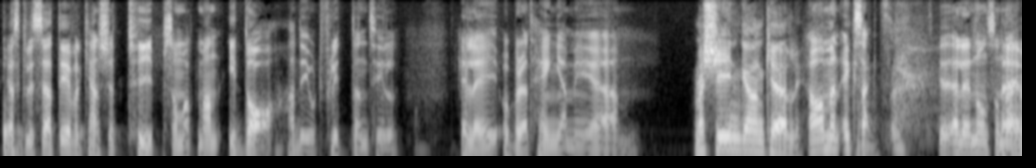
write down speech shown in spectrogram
Jag skulle säga att det är väl kanske typ som att man idag hade gjort flytten till LA och börjat hänga med, um, Machine Gun Kelly. ja men exakt. Eller någon sån där. Nej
